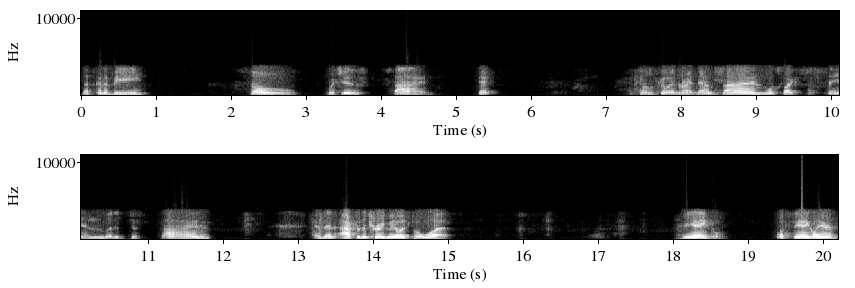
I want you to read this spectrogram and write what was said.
that's going to be so, which is sine. Okay. So let's go ahead and write down sine. Looks like sin, but it's just sine. And then after the trig, we always put what? The angle. What's the angle here?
